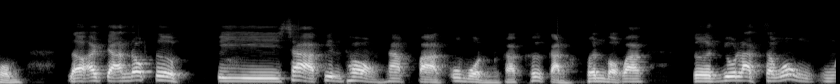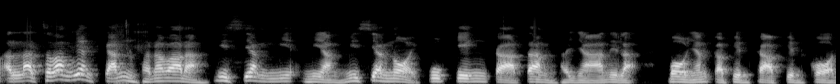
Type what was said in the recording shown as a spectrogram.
ผม แล้วอาจารย์ดรปีชาพิ้นทองนักปราชญ์อุบลครับคือกัน เพิ่นบอกว่าเกิดอยู่รัชวงศ์อันรัชวังเวียงจันพนะว่าน่ะมีเสียงเมียเมียงมีเสียงน้อยผู้เก่งกาตั้งพญานี่ล่ะบ่ยังก็เป็นกาเป็นกร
